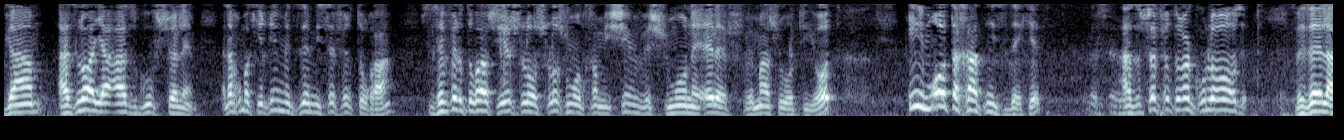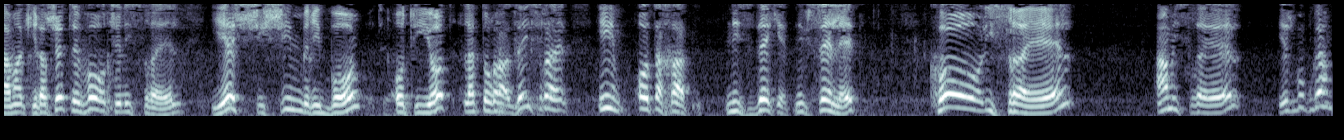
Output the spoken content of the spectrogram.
גם, אז לא היה אז גוף שלם. אנחנו מכירים את זה מספר תורה, ספר תורה שיש לו 358 אלף ומשהו אותיות, אם אות אחת נסדקת, אז הספר תורה כולו... וזה למה? כי ראשי תיבות של ישראל, יש 60 ריבו אותיות לתורה, זה ישראל. אם אות אחת נסדקת, נפסלת, כל ישראל, עם ישראל, יש בו פגם.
